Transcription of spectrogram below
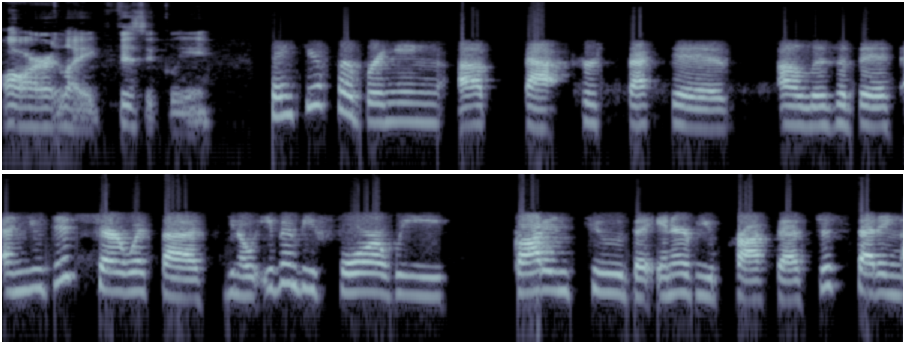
are, like physically. Thank you for bringing up that perspective, Elizabeth. And you did share with us, you know, even before we got into the interview process, just setting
